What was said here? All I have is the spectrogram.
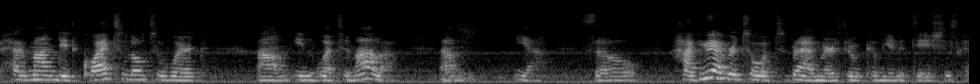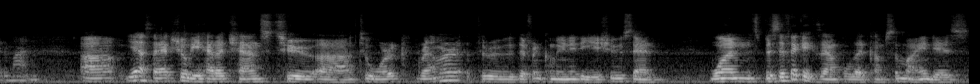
Herman did quite a lot of work um, in Guatemala. Um, yeah, so have you ever taught grammar through community issues, Herman? Uh, yes, I actually had a chance to uh, to work grammar through different community issues, and one specific example that comes to mind is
